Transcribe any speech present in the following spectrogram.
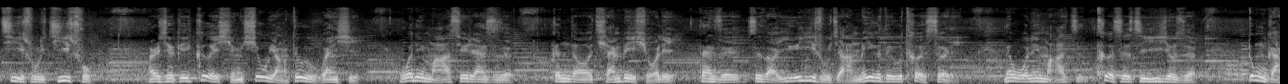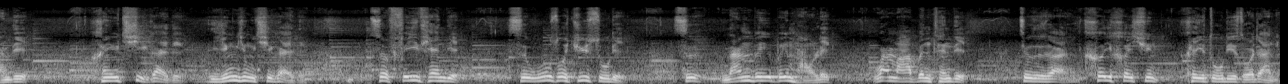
技术的基础，而且跟个性、修养都有关系。我的马虽然是跟到前辈学的，但是知道一个艺术家每个都有特色的。那我的马特色之一就是动感的。很有气概的，英雄气概的，是飞天的，是无所拘束的，是南北奔跑的，万马奔腾的，就是说可以合群，可以独立作战的。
